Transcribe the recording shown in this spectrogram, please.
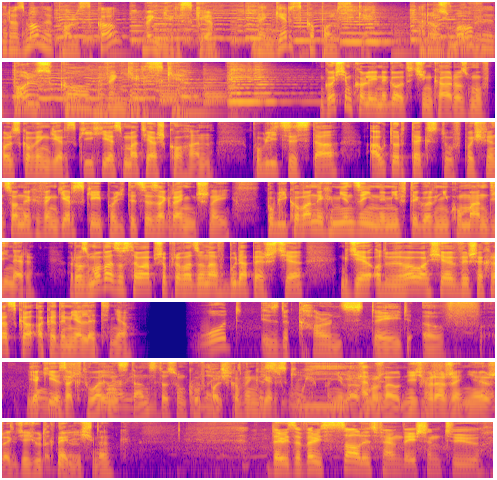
Rozmowy polsko, Węgierskie. węgiersko-polskie. polsko-węgierskie. Gościem kolejnego odcinka rozmów polsko-węgierskich jest Matiasz Kochan, publicysta, autor tekstów poświęconych węgierskiej polityce zagranicznej, publikowanych m.in. w tygodniku Mandiner. Rozmowa została przeprowadzona w Budapeszcie, gdzie odbywała się Wyszehradzka Akademia Letnia. What is the current state of Jaki jest aktualny stan stosunków polsko-węgierskich? Ponieważ można odnieść wrażenie, że gdzieś utknęliśmy.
